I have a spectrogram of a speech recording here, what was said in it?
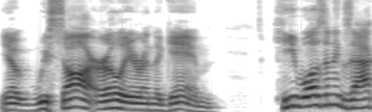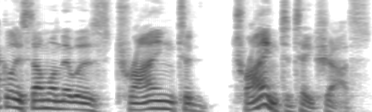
you know we saw earlier in the game he wasn't exactly someone that was trying to trying to take shots.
